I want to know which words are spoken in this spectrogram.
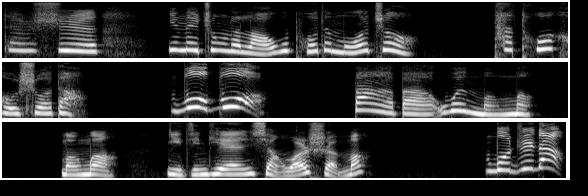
但是因为中了老巫婆的魔咒，他脱口说道：“不不！”爸爸问萌萌：“萌萌，你今天想玩什么？”不知道。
